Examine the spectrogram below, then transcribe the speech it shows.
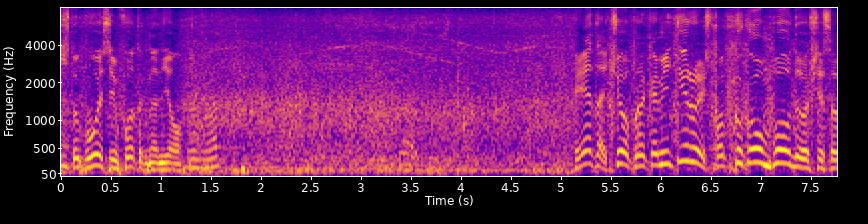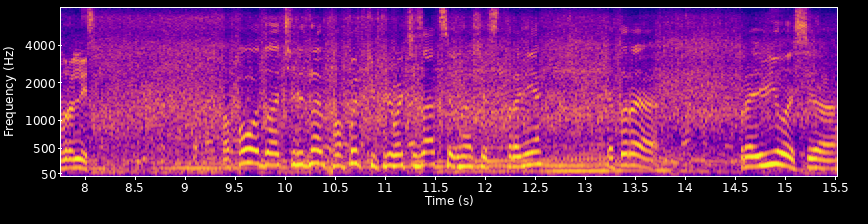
Штук 8 фоток надел. Это, что, прокомментируешь? По какому поводу вообще собрались? По поводу очередной попытки приватизации в нашей стране, которая проявилась э,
